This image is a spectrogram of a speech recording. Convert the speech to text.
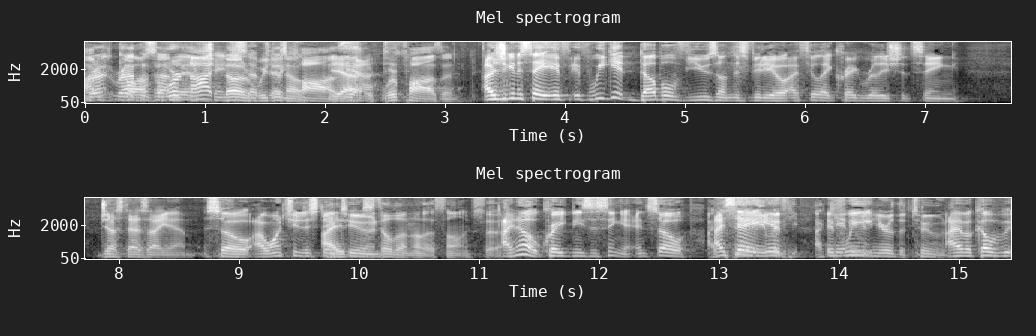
I'm Wra- gonna wrap us up. we're not change the done. We subject. just No. paused. Yeah. We're pausing. I was just gonna say if if we get double views on this video, I feel like Craig really should sing "Just as I Am." So I want you to stay I tuned. I still don't know that song. So I know Craig needs to sing it, and so I, can't say even if he- I if can't we even hear the tune. I have a couple.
